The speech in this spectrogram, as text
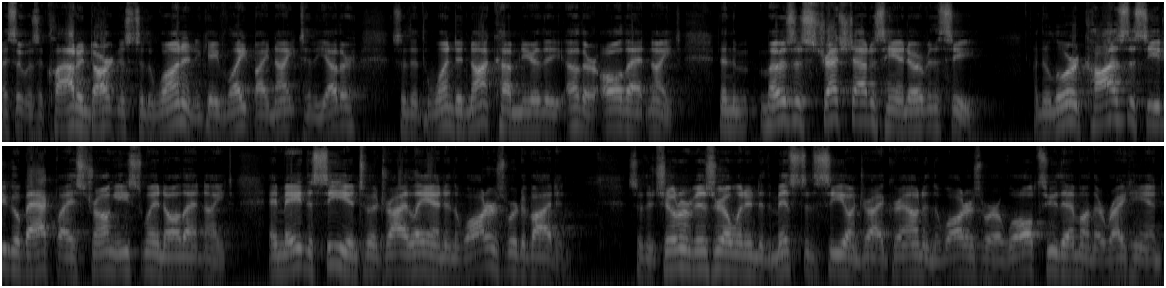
as it was a cloud and darkness to the one, and it gave light by night to the other, so that the one did not come near the other all that night. Then the, Moses stretched out his hand over the sea, And the Lord caused the sea to go back by a strong east wind all that night, and made the sea into a dry land, and the waters were divided. So the children of Israel went into the midst of the sea on dry ground, and the waters were a wall to them on their right hand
